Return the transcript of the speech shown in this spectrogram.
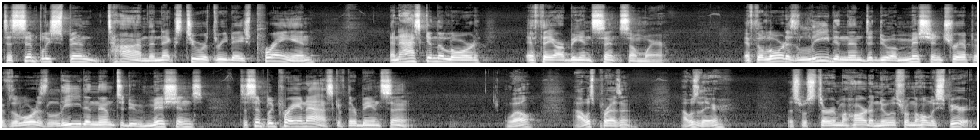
to simply spend time the next two or three days praying and asking the Lord if they are being sent somewhere. If the Lord is leading them to do a mission trip, if the Lord is leading them to do missions, to simply pray and ask if they're being sent. Well, I was present, I was there. This was stirring my heart. I knew it was from the Holy Spirit.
